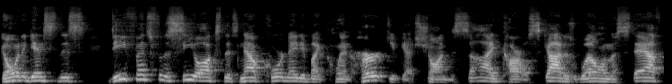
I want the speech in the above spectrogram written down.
going against this Defense for the Seahawks that's now coordinated by Clint Hurtt. You've got Sean Desai, Karl Scott as well on the staff.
